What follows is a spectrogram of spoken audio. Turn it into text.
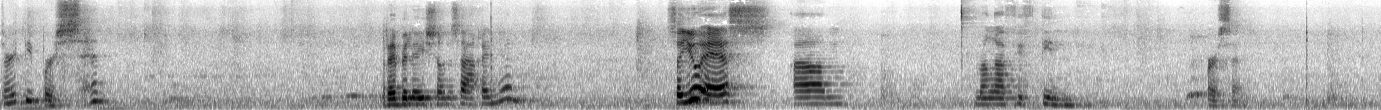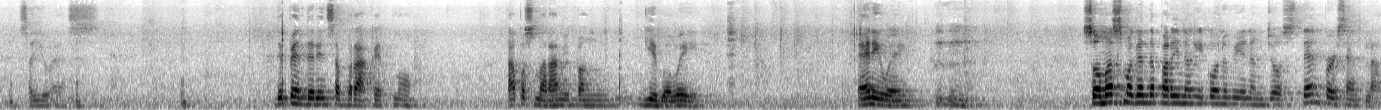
30%? Revelation sa akin yan. Sa US, um, mga 15% sa US. Depende rin sa bracket mo. Tapos marami pang giveaway. Anyway, so mas maganda pa rin ang ekonomiya ng Diyos, 10% lang.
